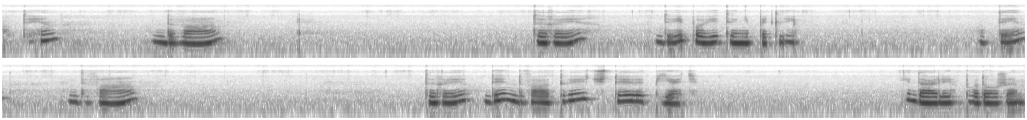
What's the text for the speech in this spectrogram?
Один, два, три, дві повітряні петлі. Один, два, три, один, два, три, чотири, п'ять. І далі продовжуємо.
